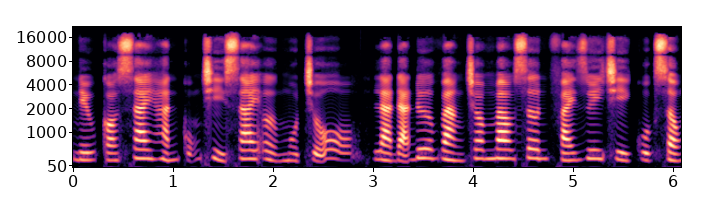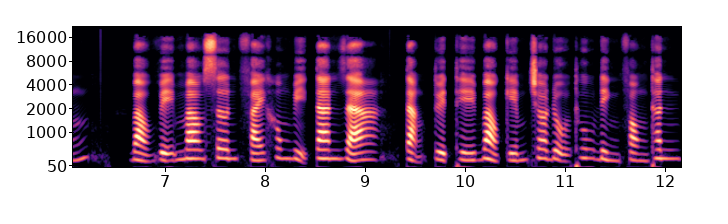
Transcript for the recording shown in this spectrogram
Nếu có sai hắn cũng chỉ sai ở một chỗ, là đã đưa vàng cho Mao Sơn phái duy trì cuộc sống, bảo vệ Mao Sơn phái không bị tan rã, tặng tuyệt thế bảo kiếm cho Đỗ Thu Đình phòng thân.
